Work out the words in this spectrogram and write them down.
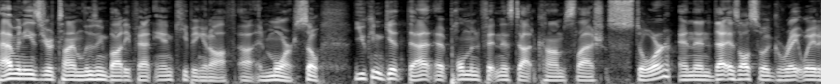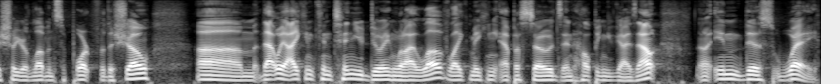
have an easier time losing body fat and keeping it off uh, and more. So you can get that at poehlmannfitness.com slash store. And then that is also a great way to show your love and support for the show. Um, that way i can continue doing what i love like making episodes and helping you guys out uh, in this way.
